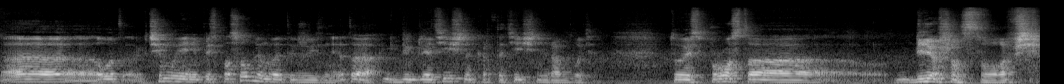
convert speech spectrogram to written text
э, вот к чему я не приспособлен в этой жизни, это к библиотечно-картотечной работе. То есть просто бешенство вообще.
